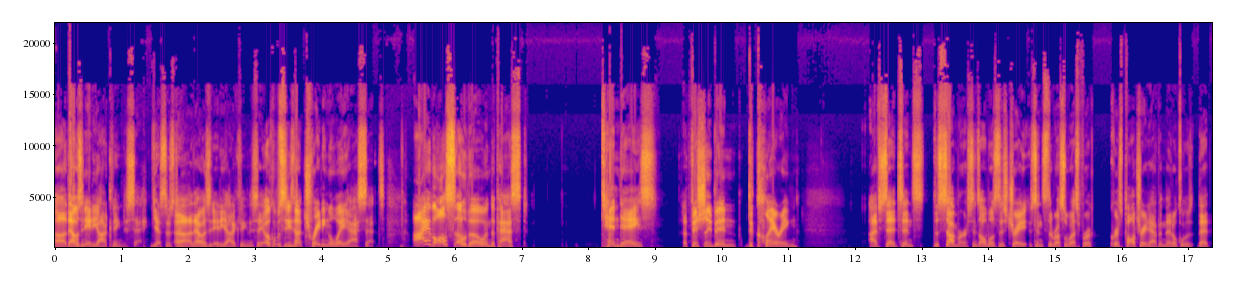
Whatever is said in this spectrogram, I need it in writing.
Uh, that was an idiotic thing to say. Yes, Uh, that was an idiotic thing to say. Oklahoma City's not trading away assets. I have also, though, in the past 10 days, officially been declaring, I've said since the summer, since almost this trade, since the Russell Westbrook Chris Paul trade happened, that Oklahoma, that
